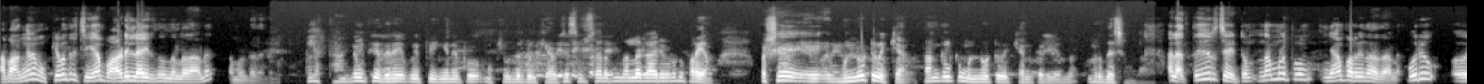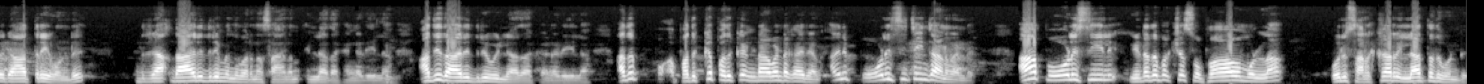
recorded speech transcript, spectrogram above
അപ്പോൾ അങ്ങനെ മുഖ്യമന്ത്രി ചെയ്യാൻ പാടില്ലായിരുന്നു എന്നുള്ളതാണ് നമ്മളുടെ അല്ല താങ്കൾക്ക് ഇതിനെ ഇപ്പോൾ ഇങ്ങനെ ഇപ്പോൾ മുഖ്യമന്ത്രി പ്രഖ്യാപിച്ച സംസാരത്തിൽ നല്ല കാര്യമാണെന്ന് പറയാം. പക്ഷേ മുന്നോട്ട് വെക്കാൻ താങ്കൾക്ക് മുന്നോട്ട് വെക്കാൻ കഴിയുന്ന നിർദ്ദേശം അല്ല തീർച്ചയായിട്ടും നമ്മളിപ്പം ഞാൻ പറയുന്നത് അതാണ്. ഒരു രാത്രി കൊണ്ട് ദാരിദ്ര്യം എന്ന് പറഞ്ഞ സാധനം ഇല്ലാതാക്കാൻ കഴിയില്ല. അതിദാരിദ്ര്യവും ഇല്ലാതാക്കാൻ കഴിയില്ല. അത് പതുക്കെ പതുക്കെ ഉണ്ടാവേണ്ട കാര്യമാണ്. അതിന് പോളിസി ചേഞ്ച് ആണ് വേണ്ടത്. ആ പോളിസിയിൽ ഇടതുപക്ഷ സ്വഭാവമുള്ള ഒരു സർക്കാർ ഇല്ലാത്തത് കൊണ്ട്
